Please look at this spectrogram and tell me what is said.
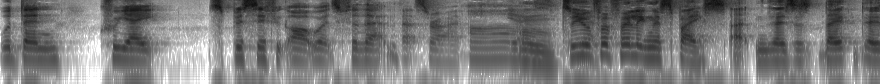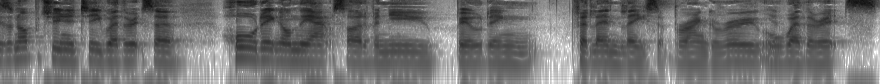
would then create specific artworks for them. That's right. Ah. yes. Mm. So you're fulfilling the space. Uh, There's a, there's an opportunity, whether it's a hoarding on the outside of a new building for Lendlease at Barangaroo, or Yeah. whether it's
